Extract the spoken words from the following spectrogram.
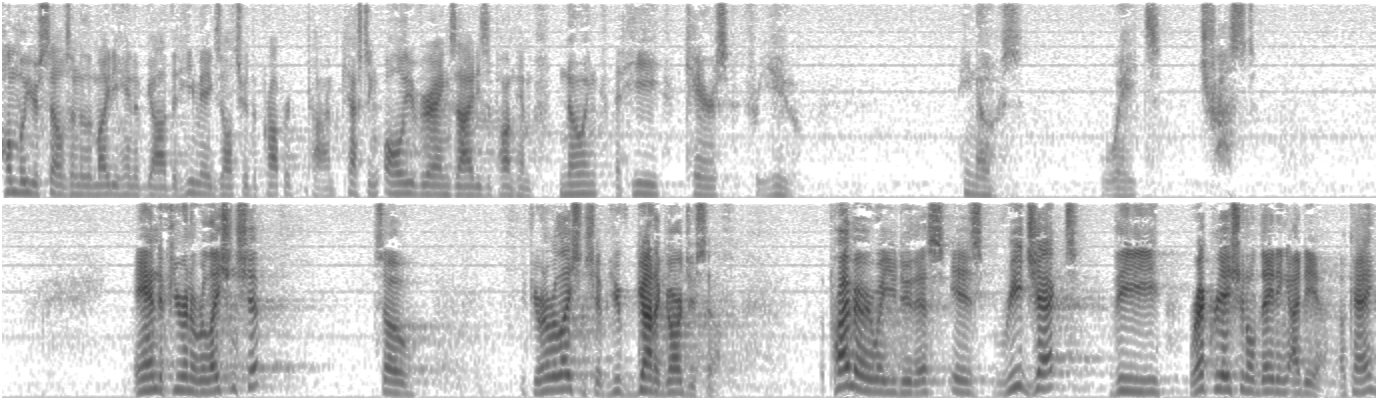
Humble yourselves under the mighty hand of God, that He may exalt you at the proper time, casting all of your anxieties upon Him, knowing that He cares for you. He knows. Wait. Trust. And if you're in a relationship, so if you're in a relationship, you've got to guard yourself. The primary way you do this is reject the recreational dating idea, okay?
